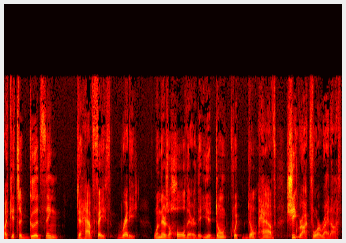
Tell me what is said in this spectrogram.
Like it's a good thing to have faith ready when there's a hole there that you don't quick don't have sheetrock for right off.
